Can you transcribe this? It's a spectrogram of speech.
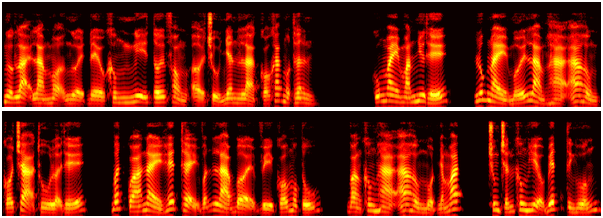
ngược lại làm mọi người đều không nghĩ tới phòng ở chủ nhân là có khác một thân. Cũng may mắn như thế, lúc này mới làm Hà A Hồng có trả thù lợi thế, bất quá này hết thể vẫn là bởi vì có một tú, bằng không Hà A Hồng một nhắm mắt, trung chấn không hiểu biết tình huống,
